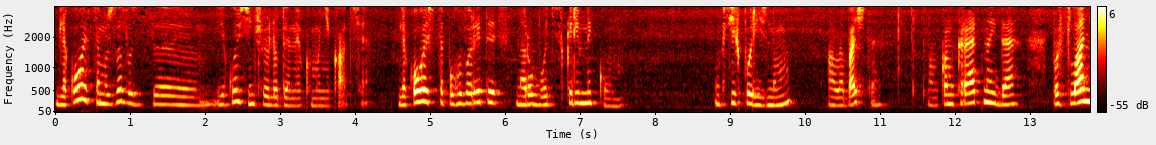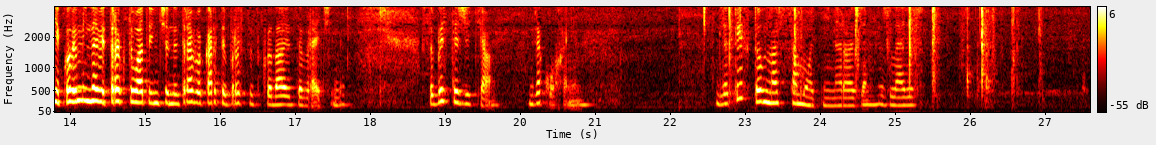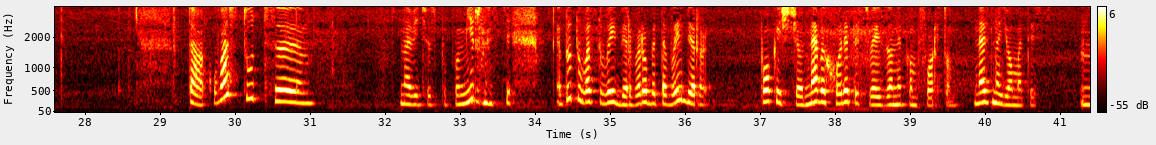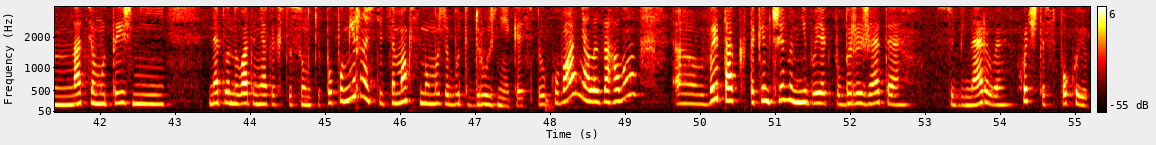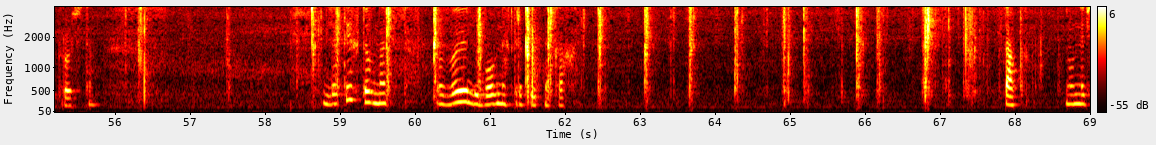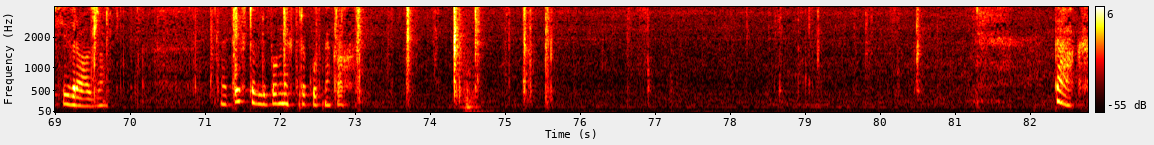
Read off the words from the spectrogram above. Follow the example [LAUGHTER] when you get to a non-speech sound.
Для когось це можливо з е, якоюсь іншою людиною комунікація. Для когось це поговорити на роботі з керівником. У всіх по-різному. Але бачите, тут вам конкретно йде послання, коли мені навіть трактувати нічого не треба, карти просто складаються в речення. Особисте життя. Закохані. Для тих, хто в нас самотній наразі з левів. Так, у вас тут е, навіть ось по помірності. Тут у вас вибір. Ви робите вибір поки що не виходити з своєї зони комфорту, не знайомитись на цьому тижні, не планувати ніяких стосунків. По помірності це максимум може бути дружнє якесь спілкування, але загалом е, ви так таким чином, ніби як побережете собі нерви, хочете спокою просто. Для тих, хто в нас в любовних трикутниках. Так, ну не всі зразу. Для тих, хто в любовних трикутниках. Так,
